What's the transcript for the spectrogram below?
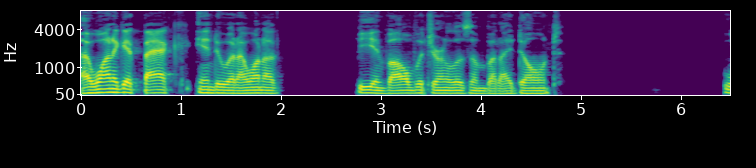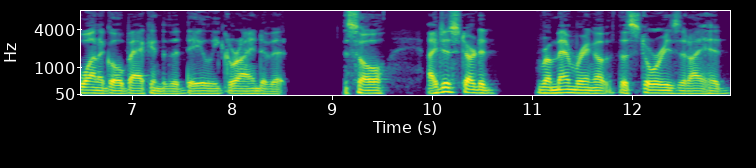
I want to get back into it. I want to be involved with journalism, but I don't want to go back into the daily grind of it. So I just started remembering of the stories that I had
